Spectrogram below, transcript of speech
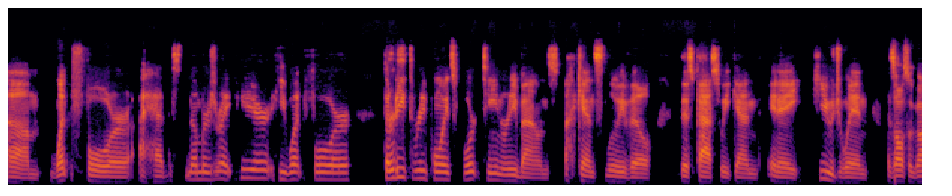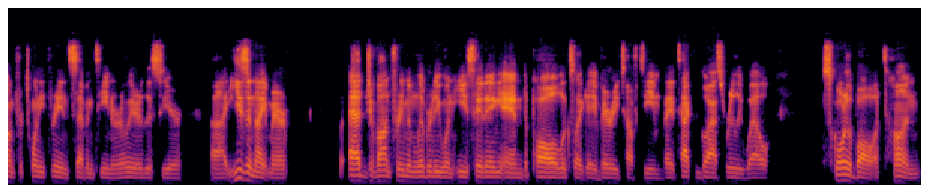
Um, went for, I had the numbers right here. He went for 33 points, 14 rebounds against Louisville this past weekend in a huge win. Has also gone for 23 and 17 earlier this year. Uh, he's a nightmare add Javon Freeman Liberty when he's hitting, and DePaul looks like a very tough team. They attack the glass really well, score the ball a ton,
